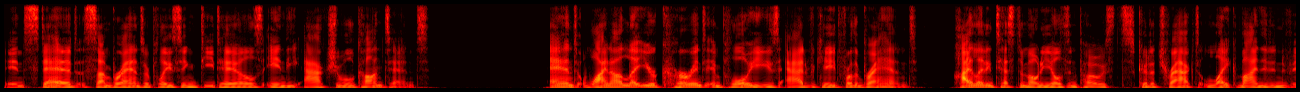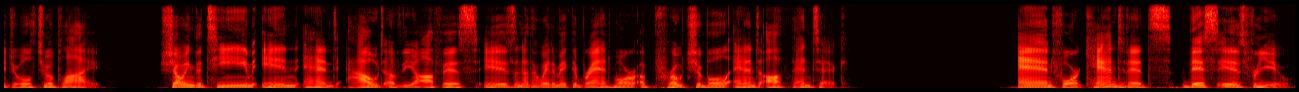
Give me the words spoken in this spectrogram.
Instead, some brands are placing details in the actual content. And why not let your current employees advocate for the brand? Highlighting testimonials and posts could attract like minded individuals to apply. Showing the team in and out of the office is another way to make the brand more approachable and authentic. And for candidates, this is for you.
